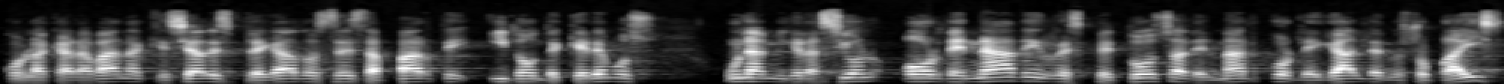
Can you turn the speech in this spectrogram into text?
con la caravana que se ha desplegado hasta esta parte y donde queremos una migración ordenada y respetuosa del marco legal de nuestro país.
